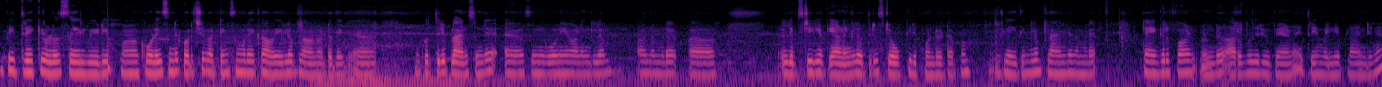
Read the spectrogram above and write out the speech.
അപ്പോൾ ഇത്രയൊക്കെ ഉള്ളൂ സെയിൽ വീഡിയോ കോളേജിന്റെ കുറച്ച് കട്ടിങ്സും കൂടെയൊക്കെ അവൈലബിൾ ആണ് കേട്ടോ നമുക്ക് ഒത്തിരി പ്ലാന്റ്സിന്റെ സിങ്കോണിയം ആണെങ്കിലും നമ്മുടെ ലിപ്സ്റ്റിക് ഒക്കെ ആണെങ്കിലും ഒത്തിരി സ്റ്റോക്ക് ഇരിപ്പുണ്ട് കേട്ടോ. അപ്പം ഇതിൽ ഏതെങ്കിലും പ്ലാന്റ് നമ്മുടെ ടൈഗർ ഫേൺ ഉണ്ട് അറുപത് രൂപയാണ്. ഇത്രയും വലിയ പ്ലാന്റിന്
